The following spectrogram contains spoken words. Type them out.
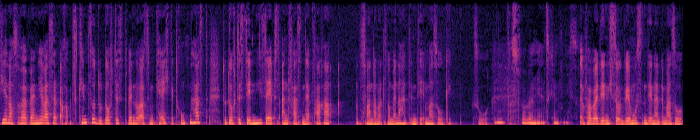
dir noch so war, bei mir war es halt auch als Kind so, du durftest, wenn du aus dem Kelch getrunken hast, du durftest den nie selbst anfassen. Der Pfarrer, das waren damals nur Männer, hat den dir immer so, ge- so Das war bei mir als Kind nicht so. war bei dir nicht so und wir mussten den dann immer so,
